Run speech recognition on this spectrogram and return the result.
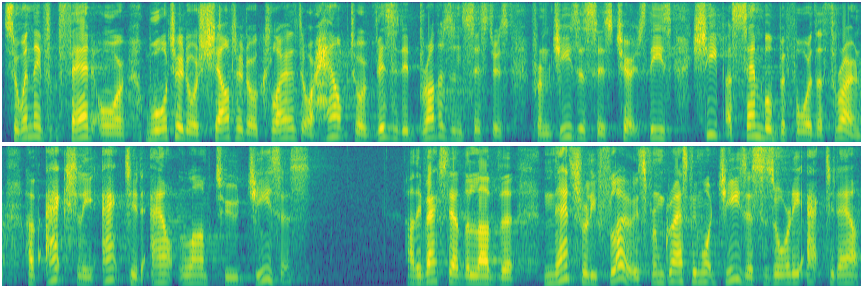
So, when they've fed or watered or sheltered or clothed or helped or visited brothers and sisters from Jesus' church, these sheep assembled before the throne have actually acted out love to Jesus. Uh, they've acted out the love that naturally flows from grasping what Jesus has already acted out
